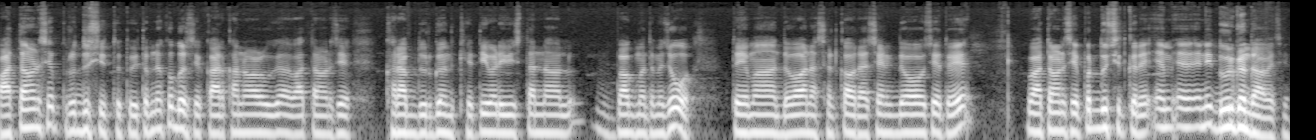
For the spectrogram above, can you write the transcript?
વાતાવરણ છે પ્રદૂષિત થતું હોય. તમને ખબર છે, કારખાનાવાળું વાતાવરણ છે, ખરાબ દુર્ગંધ, ખેતીવાડી વિસ્તારના ભાગમાં તમે જુઓ, તો એમાં દવાના છંટકાવ, રાસાયણિક દવાઓ છે, તો એ વાતાવરણ છે પ્રદૂષિત કરે. એમ એની દુર્ગંધ આવે છે.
